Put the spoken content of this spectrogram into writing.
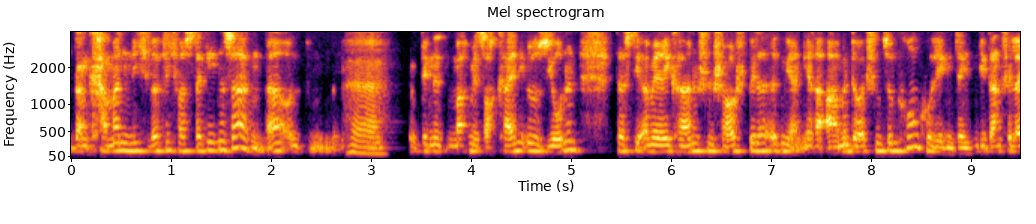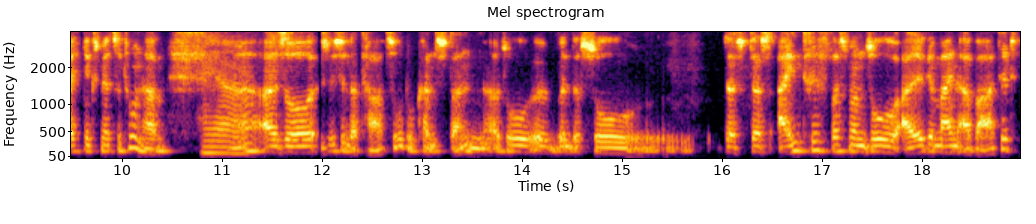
dann kann man nicht wirklich was dagegen sagen. Ja? Und ja. Bin, mache mir jetzt auch keine Illusionen, dass die amerikanischen Schauspieler irgendwie an ihre armen deutschen Synchronkollegen denken, die dann vielleicht nichts mehr zu tun haben. Ja. also es ist in der Tat so, du kannst dann, also äh, wenn das so dass das eintrifft, was man so allgemein erwartet,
